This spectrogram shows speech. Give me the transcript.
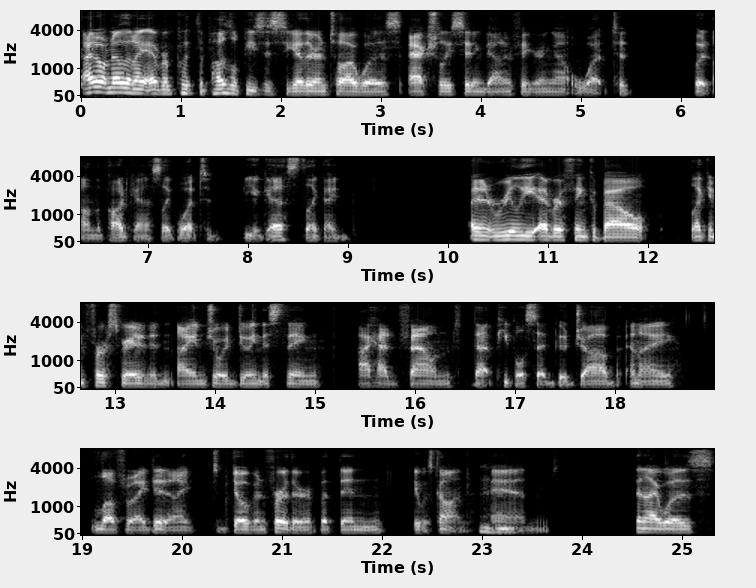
I don't know that I ever put the puzzle pieces together until I was actually sitting down and figuring out what to put on the podcast, like what to be a guest. Like I I didn't really ever think about like in first grade I didn't I enjoyed doing this thing. I had found that people said good job and I loved what I did and I dove in further, but then it was gone. Mhm. And then I was,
